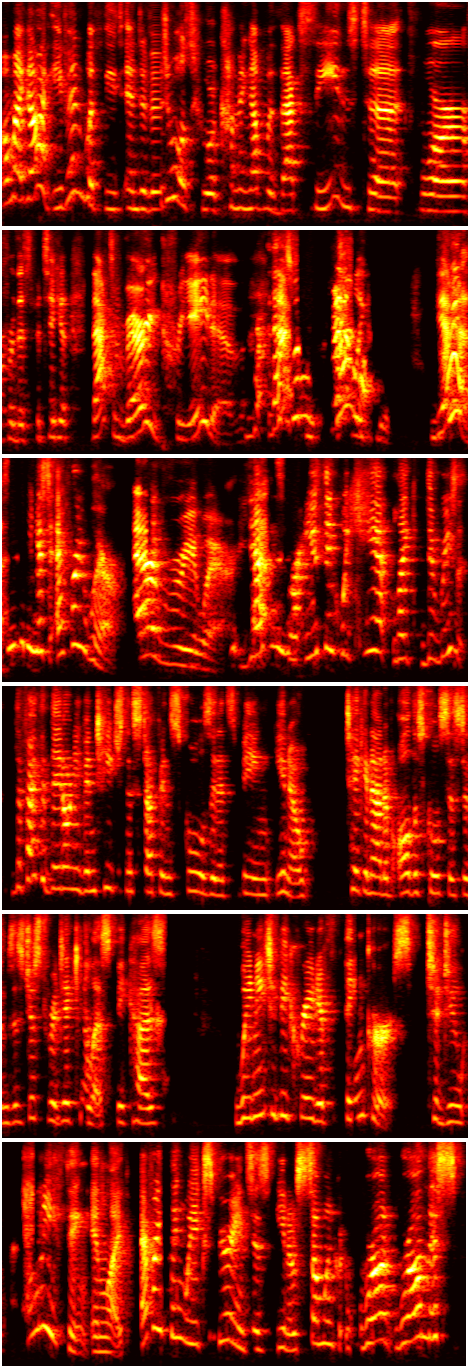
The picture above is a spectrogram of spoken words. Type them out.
oh my god even with these individuals who are coming up with vaccines to for for this particular that's very creative that's, that's what really cool. Yes, creativity is everywhere. Everywhere. Yes. Everywhere. You think we can't like the reason the fact that they don't even teach this stuff in schools and it's being, you know, taken out of all the school systems is just ridiculous because we need to be creative thinkers to do anything in life. Everything we experience is, you know, someone we're on we're on this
